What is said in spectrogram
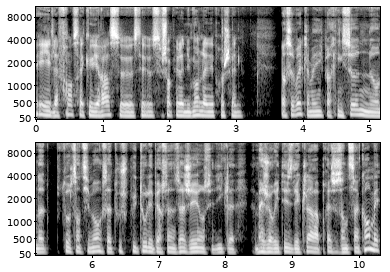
et la France accueillera ce championnat du monde l'année prochaine. Alors c'est vrai que la maladie de Parkinson, on a plutôt le sentiment que ça touche plutôt les personnes âgées. On se dit que la, majorité se déclare après 65 ans, mais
